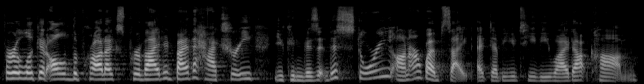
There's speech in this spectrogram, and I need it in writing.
For a look at all of the products provided by the hatchery, you can visit this story on our website at WTVY.com.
